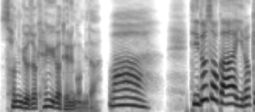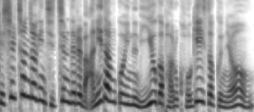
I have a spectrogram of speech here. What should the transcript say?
선교적 행위가 되는 겁니다. 와, 디도서가 이렇게 실천적인 지침들을 많이 담고 있는 이유가 바로 거기에 있었군요.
